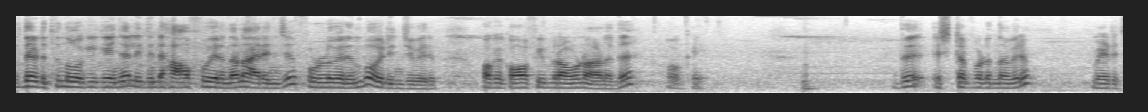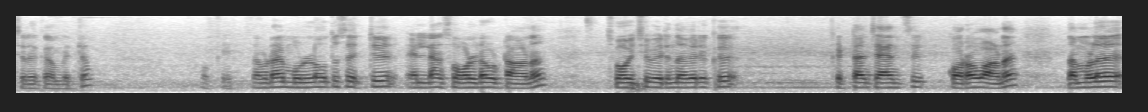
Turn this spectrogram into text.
ഇതെടുത്ത് നോക്കിക്കഴിഞ്ഞാൽ ഇതിന്റെ ഹാഫ് വരുന്നതാണ് അരഞ്ച് ഫുള്ള് വരുമ്പോൾ ഒരു ഇഞ്ച് വരും. ഓക്കെ കോഫി ബ്രൗൺ ആണിത്. ഓക്കെ ഇത് ഇഷ്ടപ്പെടുന്നവരും മേടിച്ചെടുക്കാൻ പറ്റും. ഓക്കെ നമ്മുടെ മുള്ളോത്ത് സെറ്റ് എല്ലാം സോൾഡ് ഔട്ടാണ് ചോദിച്ച് വരുന്നവർക്ക് കിട്ടാൻ ചാൻസ് കുറവാണ്. നമ്മൾ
